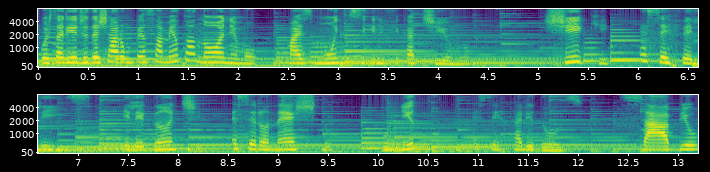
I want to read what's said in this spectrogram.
gostaria de deixar um pensamento anônimo, mas muito significativo. Chique é ser feliz, elegante é ser honesto, bonito é ser caridoso, sábio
